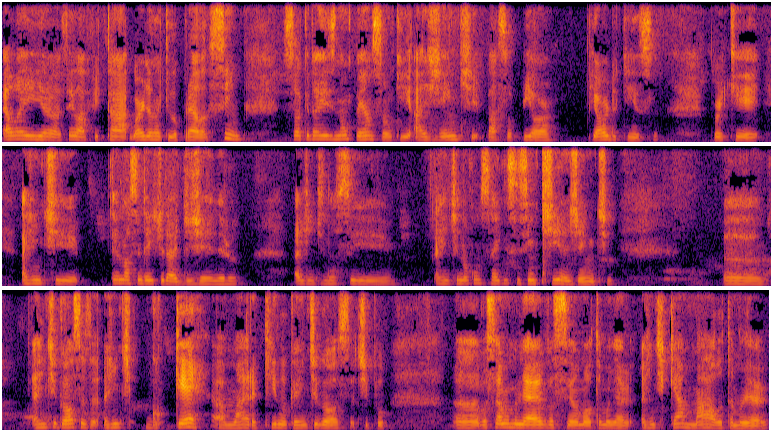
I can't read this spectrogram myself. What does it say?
ela ia, sei lá, ficar guardando aquilo pra ela? Sim. Só que daí eles não pensam que a gente passou pior. Pior do que isso. Porque a gente tem nossa identidade de gênero. A gente não se. A gente não consegue se sentir a gente. Uh, a gente gosta. A gente quer amar aquilo que a gente gosta. Tipo, uh, você é uma mulher, você ama outra mulher. A gente quer amar outra mulher.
